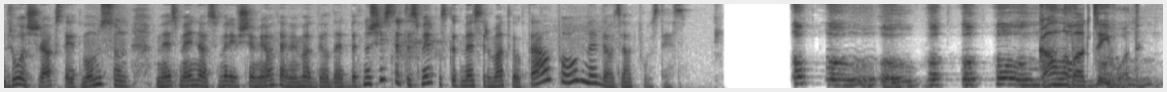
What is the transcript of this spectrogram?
droši rakstiet mums, un mēs mēģināsim arī uz šiem jautājumiem atbildēt. Bet nu, šis ir tas mirklis, kad mēs varam atvilkt telpu un nedaudz atpūsties. Kā labāk dzīvot?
